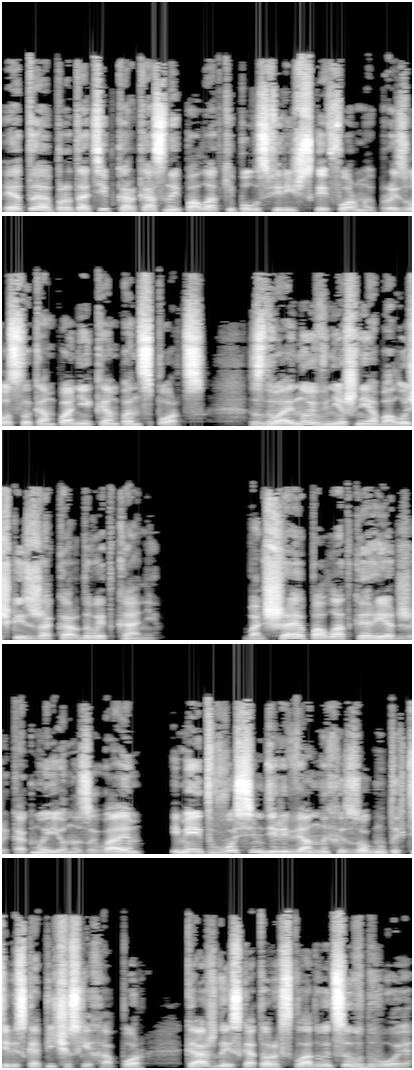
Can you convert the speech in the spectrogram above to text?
Это прототип каркасной палатки полусферической формы производства компании Camp Sports с двойной внешней оболочкой из жаккардовой ткани. Большая палатка Реджи, как мы ее называем, имеет восемь деревянных изогнутых телескопических опор, каждая из которых складывается вдвое,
